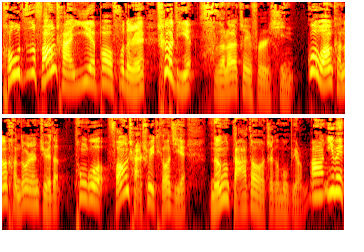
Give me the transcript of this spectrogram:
投资房产一夜暴富的人彻底死了这份心。过往可能很多人觉得，通过房产税调节。能达到这个目标啊？因为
